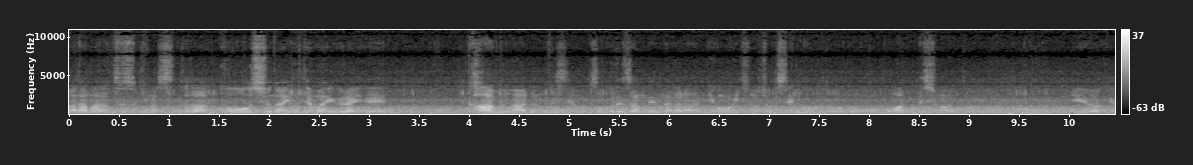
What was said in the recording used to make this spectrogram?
まだまだ続きます。ただ甲州内の手前ぐらいでカーブがあるんですよ。そこで残念ながら日本一の直線国道も終わってしまうというわけで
